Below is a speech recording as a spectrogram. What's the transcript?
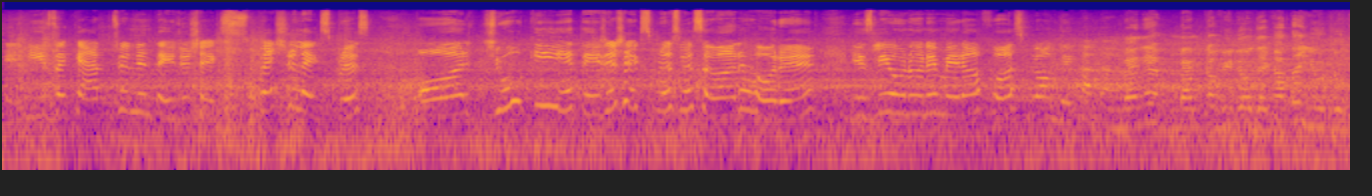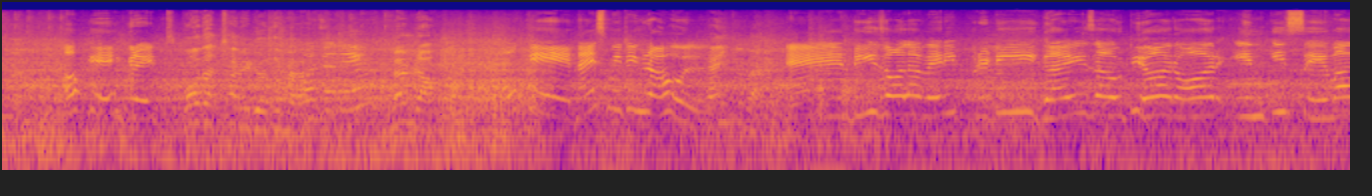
He is captain in Tejas special express और चूँकि ये तेजस एक्सप्रेस में सवार हो रहे हैं इसलिए उन्होंने मेरा फ़र्स्ट ब्लॉग देखा था। मैंने मैम का वीडियो देखा था यूट्यूब में। ओके ग्रेट बहुत अच्छा वीडियो था ma'am What's your name? Ma'am Rahul. Okay meeting Rahul thank you ma'am and these all are very pretty guys out here और इनकी सेवा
